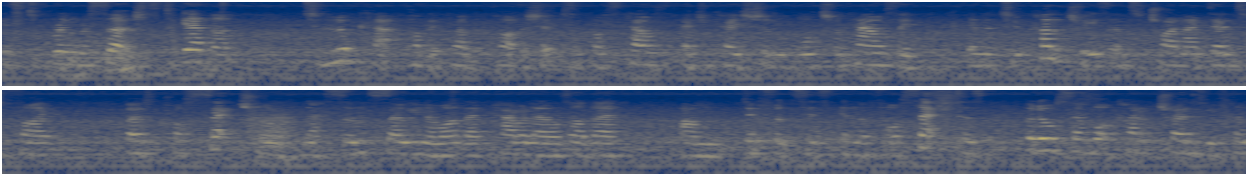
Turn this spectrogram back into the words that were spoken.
is to bring researchers together to look at public-private partnerships across health, education, water and housing in the two countries and to try and identify both cross-sectoral lessons, so you know, are there parallels, are there um, differences in the four sectors, but also what kind of trends we can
